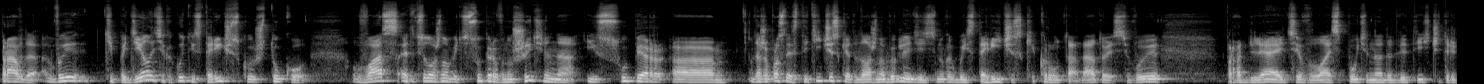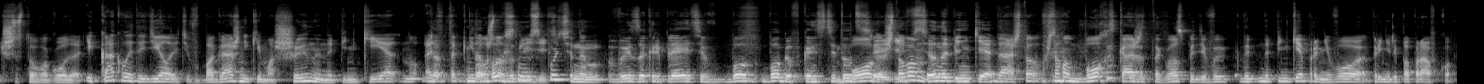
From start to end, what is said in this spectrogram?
правда, вы, типа, делаете какую-то историческую штуку, у вас это все должно быть супер внушительно и супер, э, даже просто эстетически это должно выглядеть, ну, как бы исторически круто, да, то есть вы продляете власть Путина до 2036 года. И как вы это делаете? В багажнике машины, на пеньке? Ну, да, это так не да должно бог выглядеть. с Путиным вы закрепляете в бог, Бога в Конституции, Бога, что вам, все на пеньке. Да, что, что вам Бог скажет, господи, вы на, на пеньке про него приняли поправку.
